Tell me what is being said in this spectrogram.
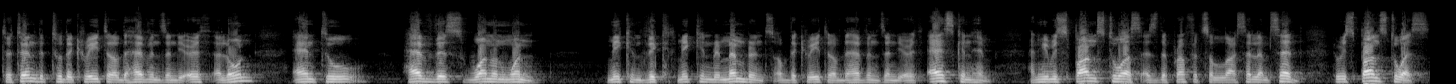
to turn to the Creator of the heavens and the earth alone and to have this one on one, making dhikr, making remembrance of the Creator of the heavens and the earth, asking Him and He responds to us, as the Prophet ﷺ said, He responds to us.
